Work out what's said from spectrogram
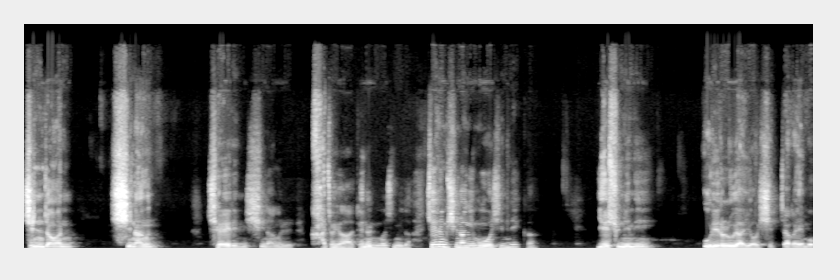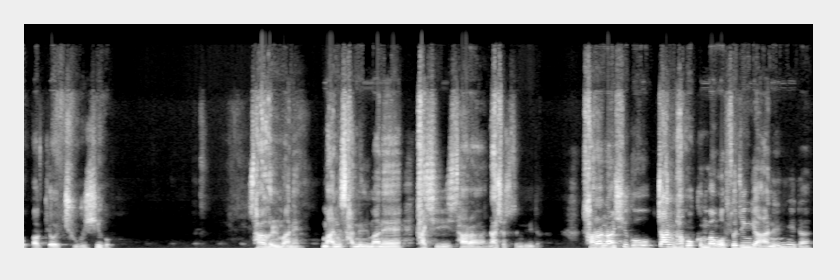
진정한 신앙은 재림 신앙을 가져야 되는 것입니다. 재림 신앙이 무엇입니까? 예수님이 우리를 위하여 십자가에 못 박혀 죽으시고, 사흘 만에, 만 3일 만에 다시 살아나셨습니다. 살아나시고 짠 하고 금방 없어진 게 아닙니다.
